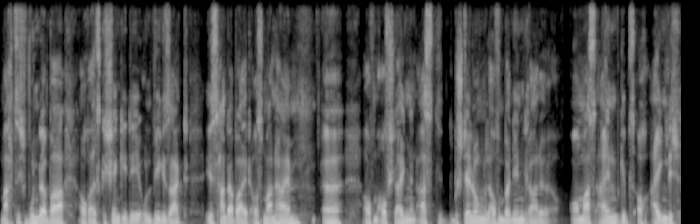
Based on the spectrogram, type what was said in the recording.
macht sich wunderbar, auch als Geschenkidee und wie gesagt, ist Handarbeit aus Mannheim äh, auf dem aufsteigenden Ast. Die Bestellungen laufen bei denen gerade en masse ein, gibt es auch eigentlich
